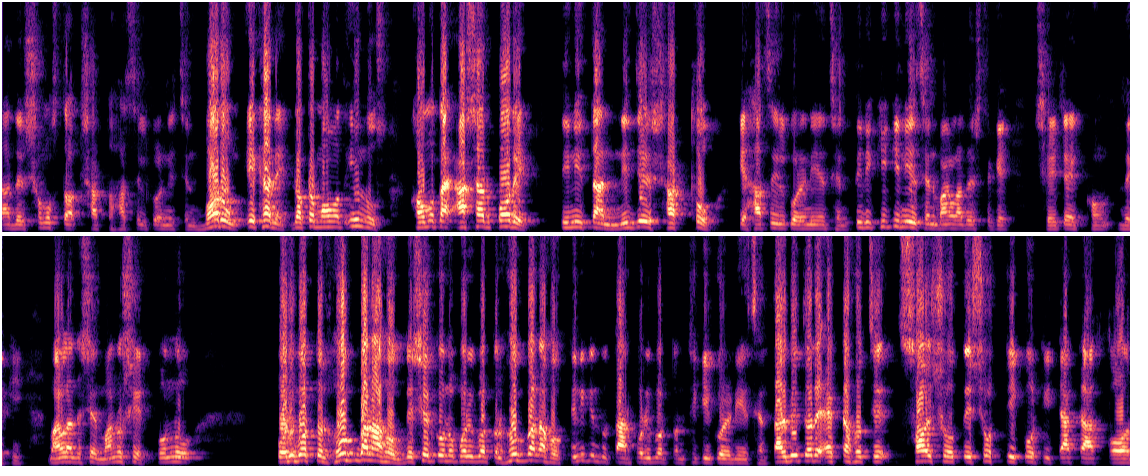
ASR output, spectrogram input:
তাদের সমস্ত স্বার্থ হাসিল করে নিচ্ছেন। বরং এখানে ডক্টর মোহাম্মদ ইউনুস ক্ষমতায় আসার পরে তিনি তার নিজের স্বার্থকে হাসিল করে নিয়েছেন। তিনি কি কি নিয়েছেন বাংলাদেশ থেকে, সেটা এখন দেখি। বাংলাদেশের মানুষের কোনো পরিবর্তন হোক বা না হোক, দেশের কোনো পরিবর্তন হোক বা না হোক, তিনি কিন্তু তার পরিবর্তন ঠিকই করে নিয়েছেন। তার ভিতরে একটা হচ্ছে ছয়শো তেষট্টি কোটি টাকা কর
